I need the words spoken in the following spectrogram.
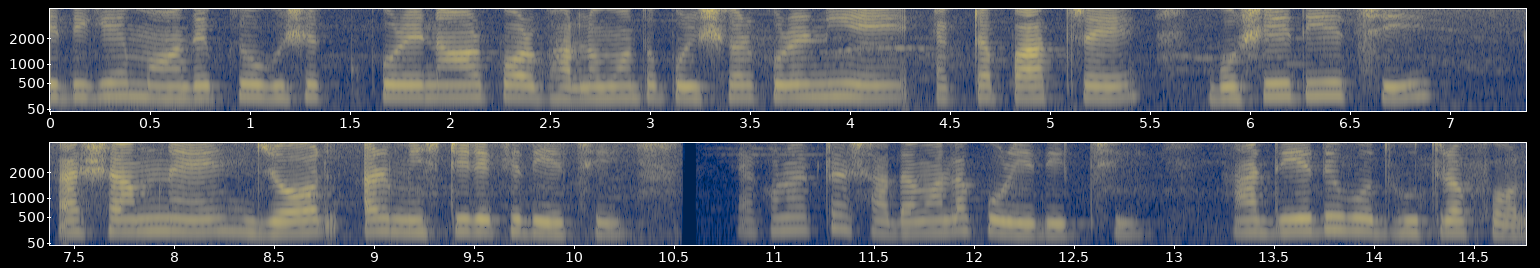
এদিকে মহাদেবকে অভিষেক করে নেওয়ার পর ভালো মতো পরিষ্কার করে নিয়ে একটা পাত্রে বসিয়ে দিয়েছি আর সামনে জল আর মিষ্টি রেখে দিয়েছি। এখন একটা সাদা মালা পরিয়ে দিচ্ছি আর দিয়ে দেব ধুতরা ফল।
